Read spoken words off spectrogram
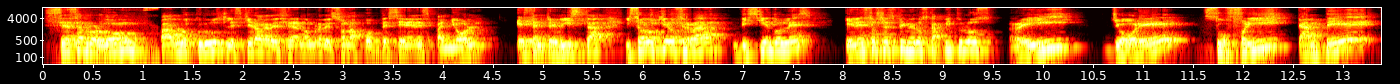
César Bordón, Pablo Cruz, les quiero agradecer a nombre de Zona Pop de Ser en Español esta entrevista y solo quiero cerrar diciéndoles que en estos tres primeros capítulos reí, lloré, sufrí, canté,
